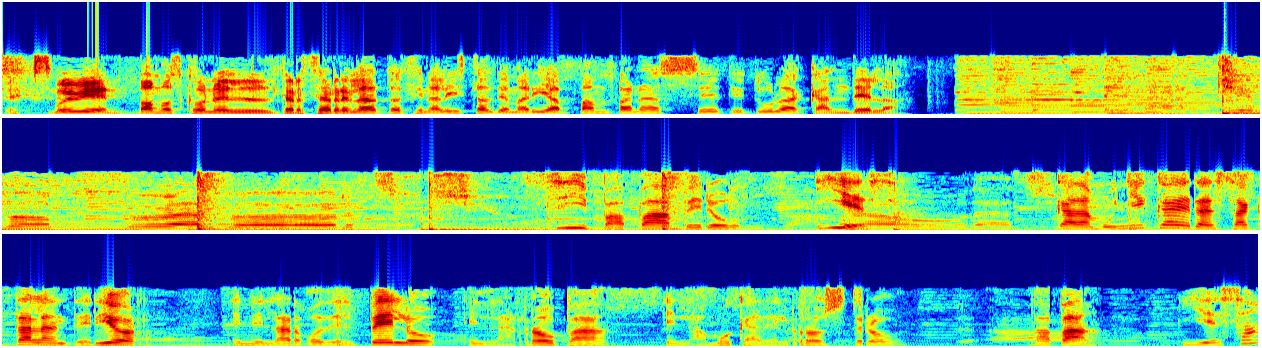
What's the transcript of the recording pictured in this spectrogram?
Muy bien, vamos con el tercer relato finalista, el de María Pámpanas, se titula Candela. Sí, papá, pero ¿y esa? Cada muñeca era exacta a la anterior, en el largo del pelo, en la ropa, en la mueca del rostro. Papá, ¿y esa?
